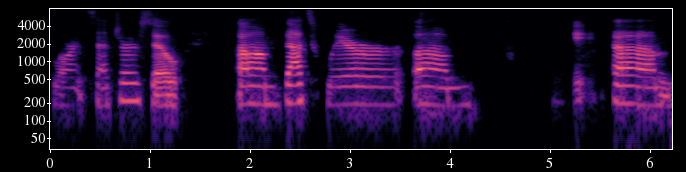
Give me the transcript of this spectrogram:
Florence Center. So um, that's where um, um,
